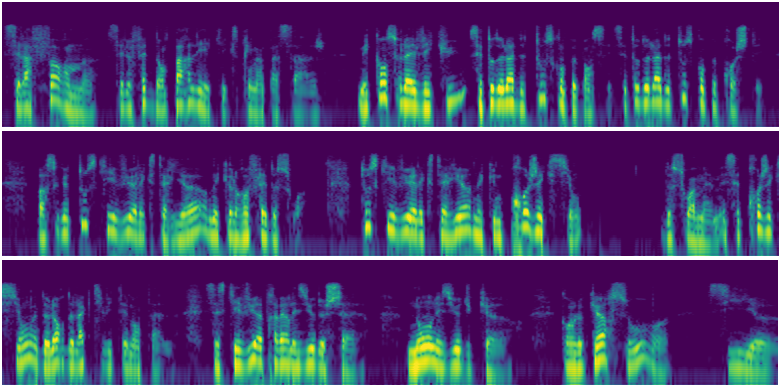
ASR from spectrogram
C'est la forme, c'est le fait d'en parler qui exprime un passage. Mais quand cela est vécu, c'est au-delà de tout ce qu'on peut penser, c'est au-delà de tout ce qu'on peut projeter. Parce que tout ce qui est vu à l'extérieur n'est que le reflet de soi. Tout ce qui est vu à l'extérieur n'est qu'une projection de soi-même. Et cette projection est de l'ordre de l'activité mentale. C'est ce qui est vu à travers les yeux de chair, non les yeux du cœur. Quand le cœur s'ouvre, si euh,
